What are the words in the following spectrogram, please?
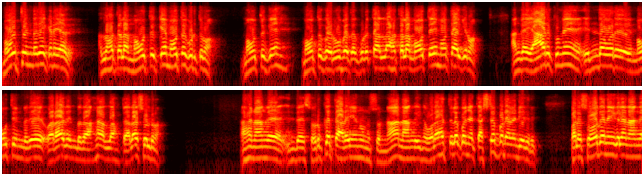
மவுத் என்பதே கிடையாது. அல்லாஹ் மவுத்துக்கே மௌத்தை கொடுத்துருவான். மவுத்துக்கே மௌத்துக்கு ஒரு ரூபத்தை கொடுத்து அல்லாஹால மௌத்தே மௌத்தாக்கிடுவான் அங்க யாருக்குமே எந்த ஒரு மவுத் என்பதே வராது என்பதாக அல்லாஹால சொல்றான். ஆக நாங்க இந்த சொர்க்கத்தை அடையணும்னு சொன்னா நாங்க இந்த உலகத்துல கொஞ்சம் கஷ்டப்பட வேண்டியது இருக்கு. பல சோதனைகளை நாங்க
